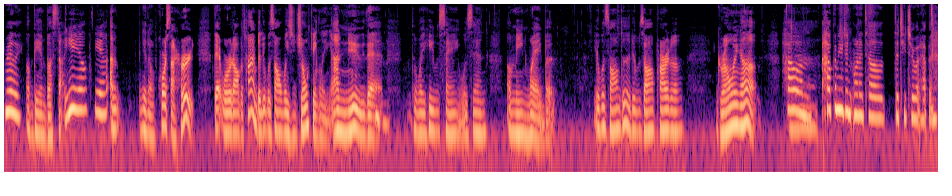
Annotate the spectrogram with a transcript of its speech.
Really? Of being busted out. Yeah, yeah. I'm, you know, of course I heard that word all the time, but it was always jokingly. I knew that. Mm-hmm the way he was saying was in a mean way, but it was all good. It was all part of growing up. How um how come you didn't want to tell the teacher what happened?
